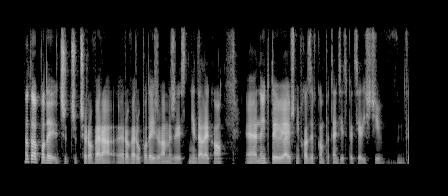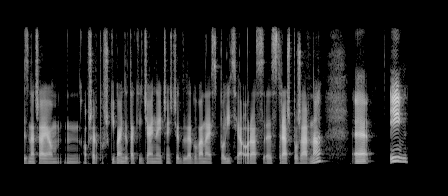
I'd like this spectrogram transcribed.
no to podej- czy, czy, czy rowera, roweru podejrzewamy, że jest niedaleko. E, no i tutaj ja już nie wchodzę w kompetencje, specjaliści wyznaczają mm, obszar poszukiwań. Do takich działań najczęściej oddelegowana jest policja oraz straż pożarna. I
